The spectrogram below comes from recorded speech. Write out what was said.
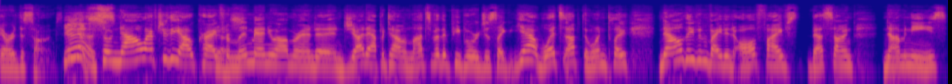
are the songs. Yes. So now, after the outcry Yes. from Lin-Manuel Miranda and Judd Apatow and lots of other people were just like, yeah, what's up? The one play. Now they've invited all five best song nominees,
